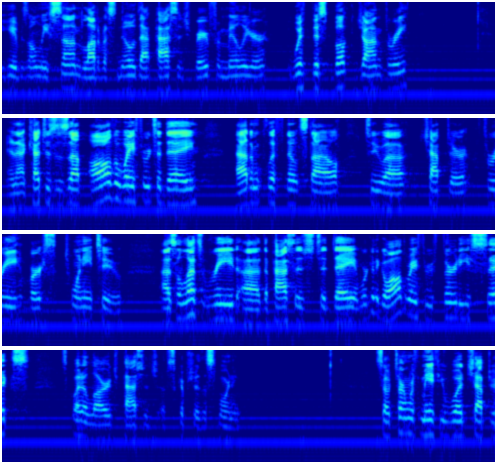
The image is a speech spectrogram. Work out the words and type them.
he gave his only son. A lot of us know that passage, very familiar with this book, John 3. And that catches us up all the way through today, Adam Cliff Note style, to uh, chapter 3, verse 22. Uh, so let's read uh, the passage today. We're going to go all the way through 36. It's quite a large passage of Scripture this morning. So turn with me, if you would, chapter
